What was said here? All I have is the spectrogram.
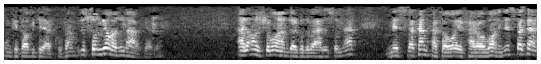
اون کتابی که در کوفه بوده سنی هم از اون نقل کردن. الان شما هم در کتب اهل سنت نسبتا فتاوای فراوانی نسبتا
